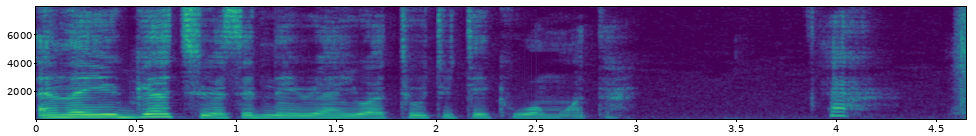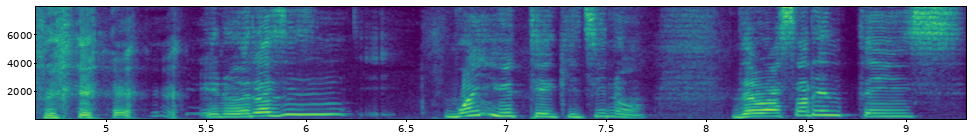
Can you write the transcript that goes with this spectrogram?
and then you get to a certain area and you are told to take warm water. You know, it doesn't. When you take it, you know, there are certain things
